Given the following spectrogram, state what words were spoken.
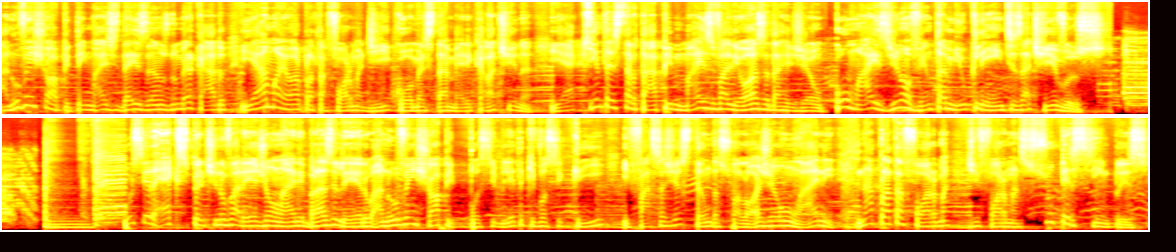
A Nuvem Shop tem mais de 10 anos no mercado e é a maior plataforma de e-commerce da América Latina. E é a quinta startup mais valiosa da região, com mais de 90 mil clientes ativos. Ser expert no varejo online brasileiro, a Nuvem Shop possibilita que você crie e faça a gestão da sua loja online na plataforma de forma super simples.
